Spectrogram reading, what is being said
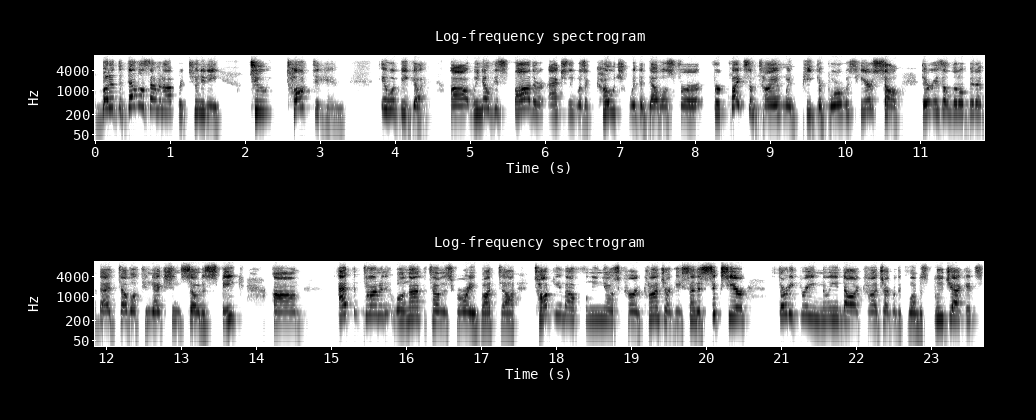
But if the Devils have an opportunity to talk to him, it would be good. Uh, we know his father actually was a coach with the Devils for for quite some time when Pete DeBoer was here, so there is a little bit of that Devil connection, so to speak. Um, at the time, well, not at the time of this recording, but uh, talking about Foligno's current contract, he signed a six-year, $33 million contract with the Columbus Blue Jackets.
